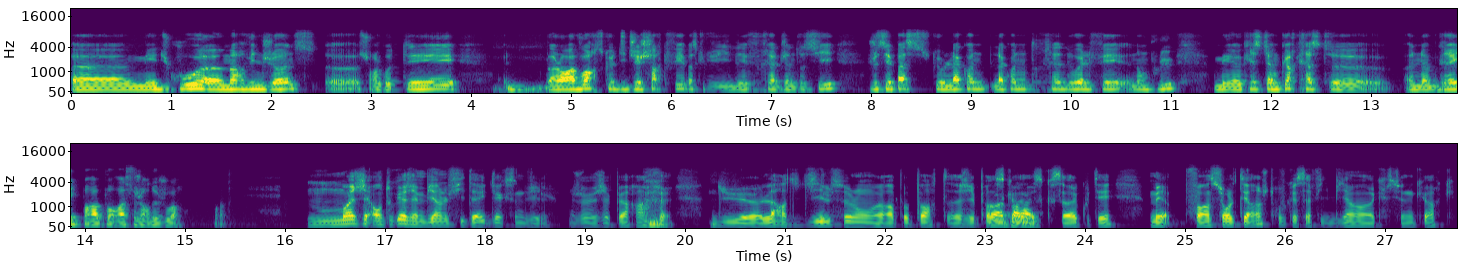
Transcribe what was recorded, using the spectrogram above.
Euh, mais du coup, euh, Marvin Jones euh, sur un côté. Alors à voir ce que DJ Shark fait parce qu'il est free agent aussi. Je sais pas ce que Lacon, Lacon Treadwell fait non plus, mais Christian Kirk reste un upgrade par rapport à ce genre de joueur. Moi, en tout cas, j'aime bien le fit avec Jacksonville. J'ai peur du euh, large deal selon euh, Rapoport. Euh, J'ai peur de Ouais, ce que, pareil. ce que ça va coûter. Mais enfin, sur le terrain, je trouve que ça fit bien à Christian Kirk.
